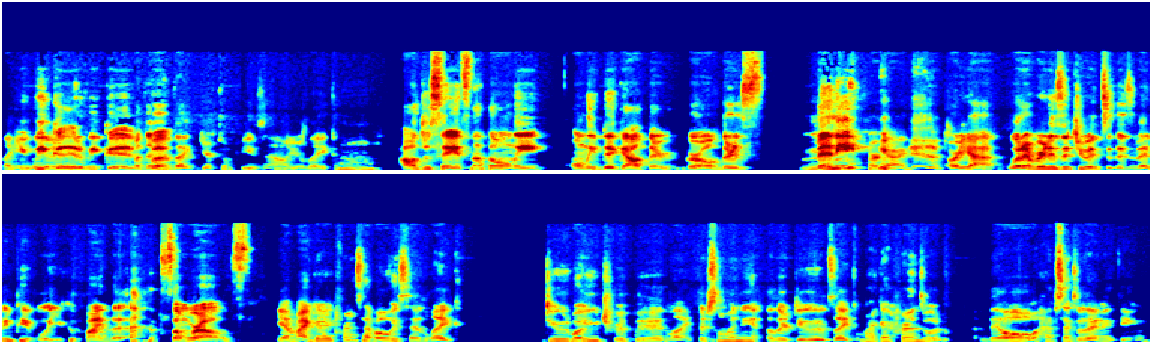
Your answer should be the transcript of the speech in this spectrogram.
like you, we good, we good. But But, then like you're confused now. You're like, mm, I'll just say it's not the only only dick out there, girl. There's many or guy. or yeah, whatever it is that you into, there's many people. You could find that somewhere else. yeah, my guy friends have always said like, dude, why you tripping? Like, there's so many other dudes. Like, my guy friends would they all have sex with anything.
